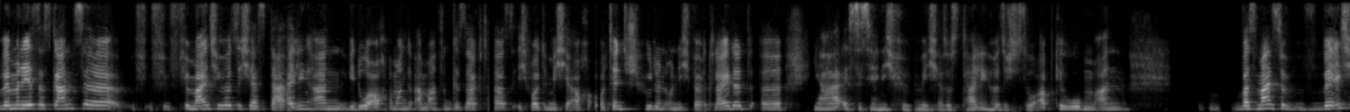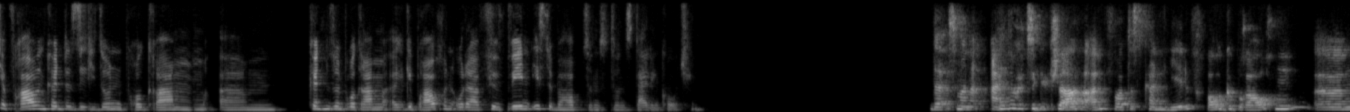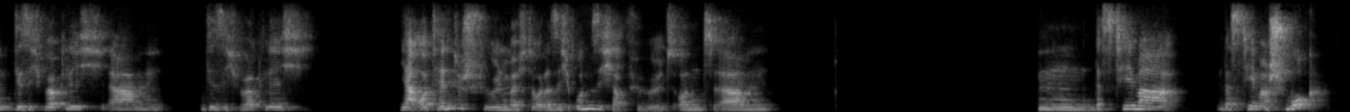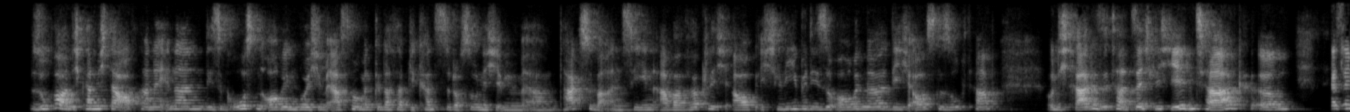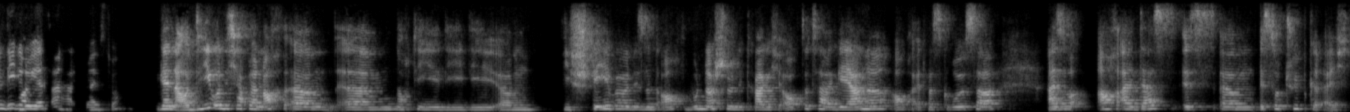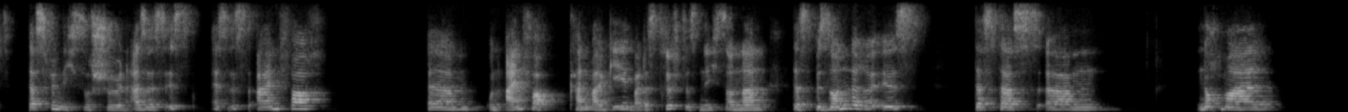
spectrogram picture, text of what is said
wenn man jetzt das Ganze, für manche hört sich ja Styling an, wie du auch am, am, Anfang gesagt hast, ich wollte mich ja auch authentisch fühlen und nicht verkleidet. Äh, ja, es ist ja nicht für mich. Also Styling hört sich so abgehoben an. Was meinst du, welche Frauen könnte sich so ein Programm, ähm, könnten so ein Programm äh, gebrauchen oder für wen ist überhaupt so, so ein Styling-Coaching? Da ist meine eindeutige, klare Antwort, das kann jede Frau gebrauchen, ähm, die sich wirklich ähm, die sich wirklich ja authentisch fühlen möchte oder sich unsicher fühlt. Und ähm, das Thema, das Thema Schmuck, super. Und ich kann mich da auch dran erinnern, diese großen Ohrringe, wo ich im ersten Moment gedacht habe, die kannst du doch so nicht im ähm, tagsüber anziehen. Aber wirklich auch, ich liebe diese Ohrringe, die ich ausgesucht habe. Und ich trage sie tatsächlich jeden Tag. Ähm, das sind die, die du jetzt anhast, meinst du? Genau, die und ich habe ja noch, ähm, ähm, noch die, die, die, ähm, die Stäbe, die sind auch wunderschön, die trage ich auch total gerne, auch etwas größer. Also auch all das ist, ähm, ist so typgerecht. Das finde ich so schön. Also es ist, es ist einfach, ähm, und einfach kann mal gehen, weil das trifft es nicht, sondern das Besondere ist, dass das ähm, nochmal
